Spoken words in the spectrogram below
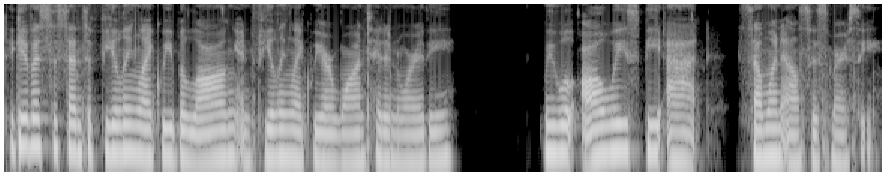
to give us the sense of feeling like we belong and feeling like we are wanted and worthy, we will always be at someone else's mercy.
